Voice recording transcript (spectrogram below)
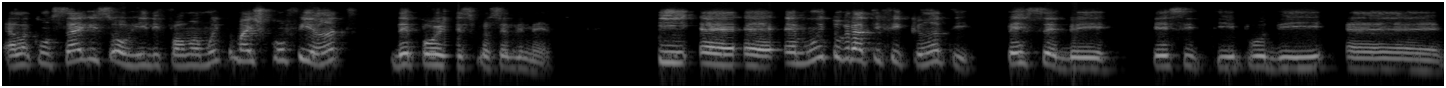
Ela consegue sorrir de forma muito mais confiante depois desse procedimento. E é, é, é muito gratificante perceber esse tipo de é,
